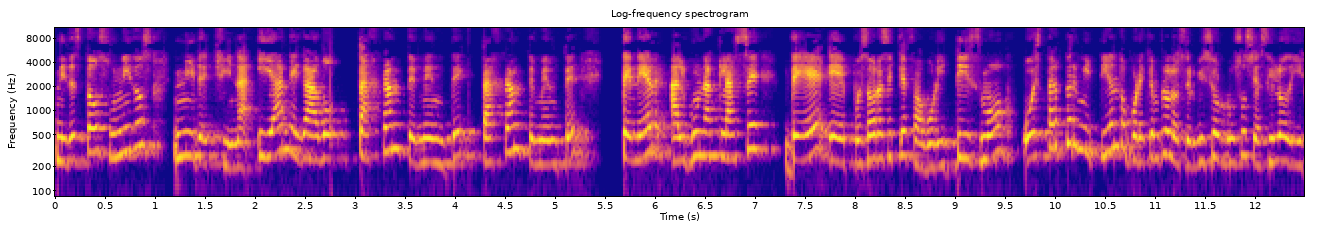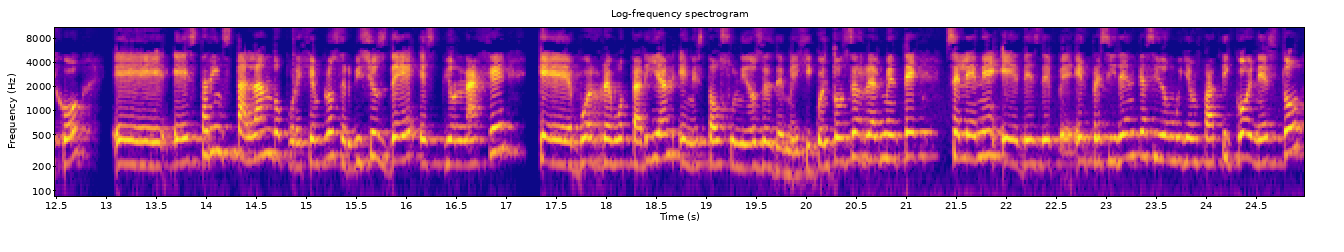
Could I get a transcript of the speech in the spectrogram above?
ni de Estados Unidos, ni de China, y ha negado tajantemente, tajantemente tener alguna clase de, eh, pues ahora sí que favoritismo o estar permitiendo, por ejemplo, los servicios rusos, y así lo dijo, eh, estar instalando, por ejemplo, servicios de espionaje que pues rebotarían en Estados Unidos desde México. Entonces, realmente, Selene, eh, desde el presidente ha sido muy enfático en esto.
